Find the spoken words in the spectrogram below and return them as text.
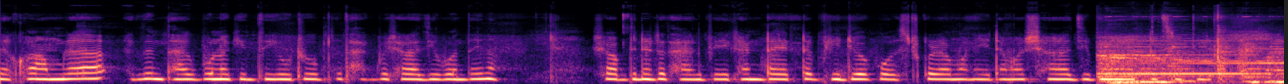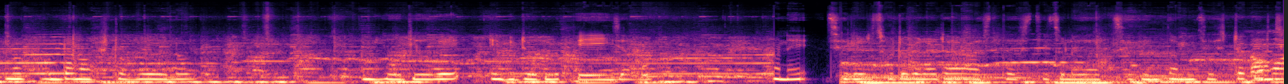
দেখো, আমরা একদিন থাকব না, কিন্তু ইউটিউব তো থাকবে সারা জীবন, তাই না? সব দিন এটা থাকবে। এখানটায় একটা ভিডিও পোস্ট করা মানে এটা আমার সারা জীবনের একটা স্মৃতি। আমার ফোনটা নষ্ট হয়ে গেল। ইউটিউবে এই ভিডিওগুলো পেয়েই যাব। মানে ছেলের ছোটোবেলাটা আস্তে আস্তে চলে যাচ্ছে কিন্তু আমি চেষ্টা করছি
